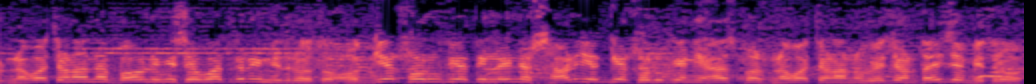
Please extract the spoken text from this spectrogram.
નવા ચણાના ભાવની વિશે વાત કરી મિત્રો, તો અગિયારસો રૂપિયાથી લઈને સાડી અગિયારસો રૂપિયાની આસપાસ નવા ચણાનું વેચાણ થાય છે મિત્રો.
